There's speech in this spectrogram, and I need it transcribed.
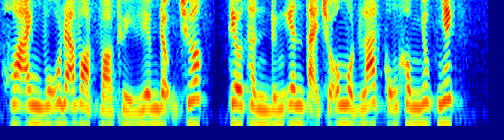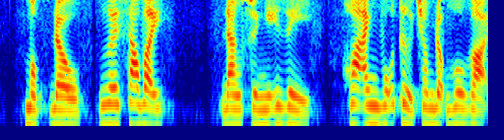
Hoa Anh Vũ đã vọt vào Thủy Liêm Động trước, tiêu thần đứng yên tại chỗ một lát cũng không nhúc nhích. Mộc đầu, ngươi sao vậy? Đang suy nghĩ gì? Hoa Anh Vũ tử trong động hô gọi.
